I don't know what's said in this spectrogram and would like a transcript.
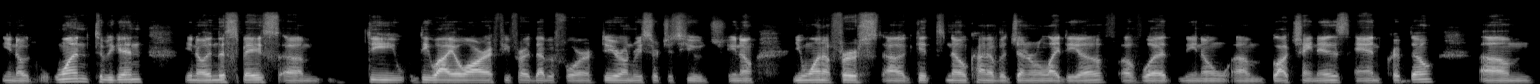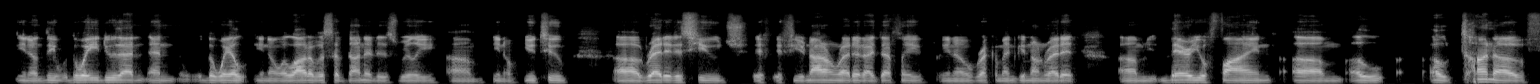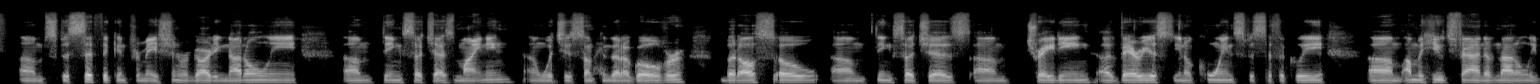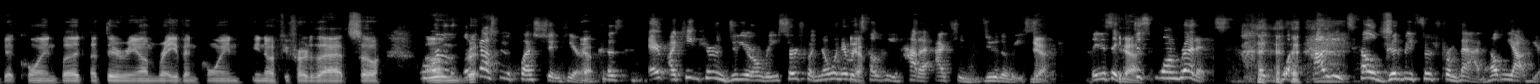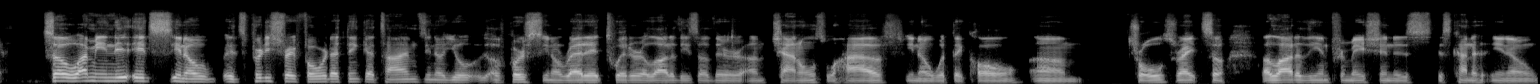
you know, one to begin, you know, in this space, um, D, DYOR, if you've heard that before, do your own research is huge. You know, you want to first uh, get to know kind of a general idea of, of what, you know, um, blockchain is and crypto. Um, you know, the, the way you do that and the way, you know, a lot of us have done it is really, um, you know, YouTube. Uh, Reddit is huge. If, if you're not on Reddit, I definitely, you know, recommend getting on Reddit. Um, there you'll find um, a, a ton of um, specific information regarding not only um, things such as mining, um, which is something that I'll go over, but also um, things such as um, trading uh, various, you know, coins specifically. Um, I'm a huge fan of not only Bitcoin but Ethereum, Raven Coin. You know, if you've heard of that. So, well, let me ask you a question here yeah. because I keep hearing do your own research, but no one ever yeah. tells me how to actually do the research. Yeah. They just say yeah. just go on Reddit. Like, what, how do you tell good research from bad? Help me out here. So I mean, it's you know it's pretty straightforward. I think at times you know you'll of course you know Reddit, Twitter, a lot of these other um, channels will have you know what they call um, trolls, right? So a lot of the information is is kind of you know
